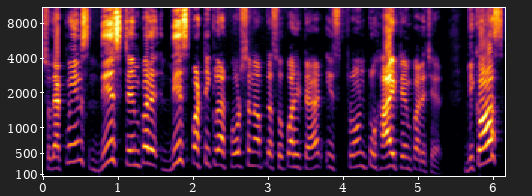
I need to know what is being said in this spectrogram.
So, that means this temperature this particular portion of the superheater is prone to high temperature because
